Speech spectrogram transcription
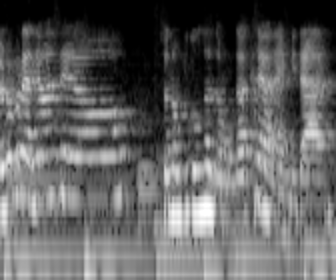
여러분 안녕하세요. 저는 부동산 전문가 클레어나입니다.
